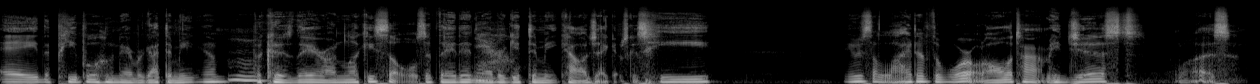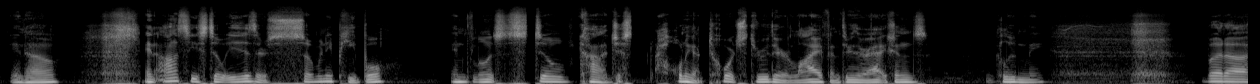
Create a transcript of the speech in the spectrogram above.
a the people who never got to meet him mm-hmm. because they are unlucky souls if they didn't ever get to meet Kyle Jacobs because he he was the light of the world all the time. He just was, you know. And honestly, he still is. There's so many people influenced, still kind of just holding a torch through their life and through their actions, including me. But uh,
